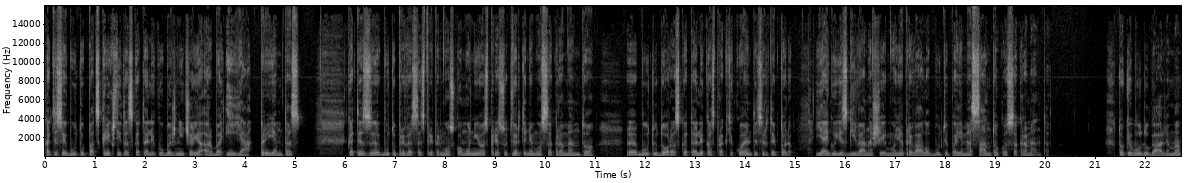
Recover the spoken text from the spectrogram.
kad jisai būtų pats krikštytas katalikų bažnyčioje arba į ją priimtas, kad jis būtų privestas prie pirmos komunijos, prie sutvirtinimo sakramento, e, būtų doras katalikas, praktikuojantis ir taip toliau. Jeigu jis gyvena šeimoje, privalo būti paėmęs santokos sakramentą. Tokiu būdu galima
